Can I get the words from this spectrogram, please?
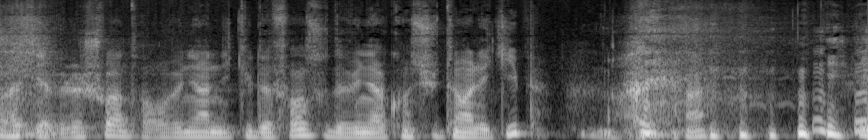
En fait, il y avait le choix entre revenir en équipe de France ou devenir consultant à l'équipe. Hein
